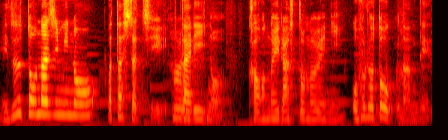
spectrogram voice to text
えーずっとおなじみの私たちはい2人の顔のイラストの上にお風呂トークなんで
